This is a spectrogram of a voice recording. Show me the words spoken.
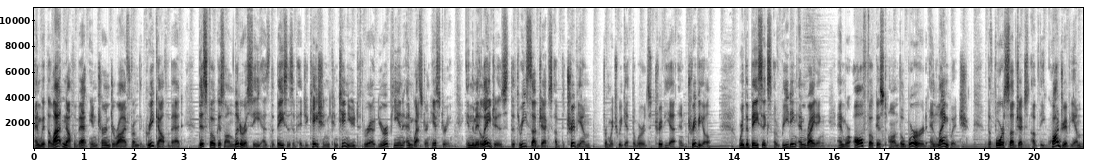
and with the Latin alphabet in turn derived from the Greek alphabet, this focus on literacy as the basis of education continued throughout European and Western history. In the Middle Ages, the three subjects of the trivium, from which we get the words trivia and trivial, were the basics of reading and writing, and were all focused on the word and language. The four subjects of the quadrivium,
